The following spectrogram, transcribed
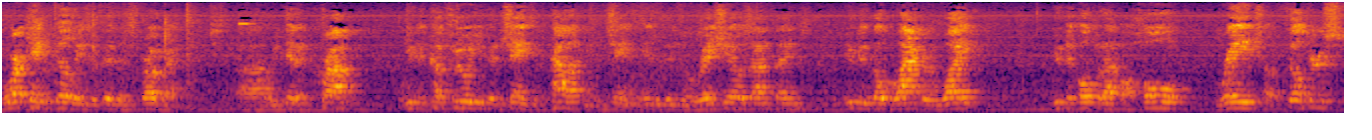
more capabilities within this program. Uh, we did a crop. You can come through you can change the palette. You can change the individual ratios on things. You can go black or white. You can open up a whole range of filters,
